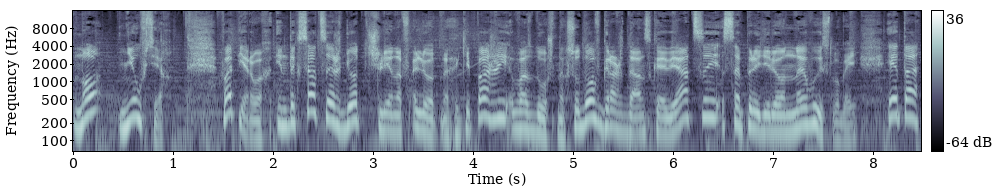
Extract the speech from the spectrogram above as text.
но не у всех. Во-первых, индексация ждет членов летных экипажей воздушных судов гражданской авиации с определенной выслугой. Это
